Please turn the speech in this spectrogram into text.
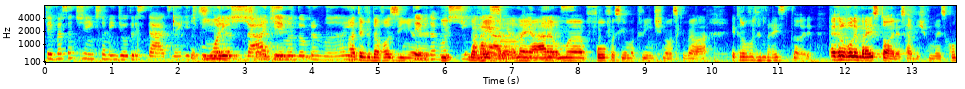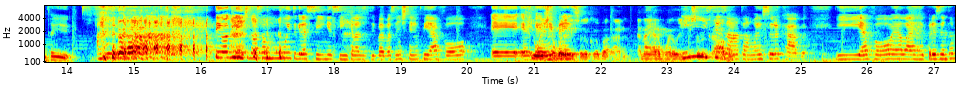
Teve bastante gente também de outras cidades, né? Que tipo, Isso, mora em outra isso, cidade é. e mandou pra mãe. Ah, teve da vozinha, Teve né? da Isso, vozinha. Da Da Nayara. Nayara, a Nayara, uma fofa, assim, uma cliente nossa que vai lá. É que eu não vou lembrar a história. É que eu não vou lembrar a história, sabe? Tipo, mas conta aí. Tem uma cliente nossa muito gracinha, assim, que ela vai bastante tempo e a avó é, é, Que hoje é tá morando em repres- Sorocaba. A- Nayara mora hoje em Isso, Sorocaba. exato, ela mora em Sorocaba. E a avó, ela representa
